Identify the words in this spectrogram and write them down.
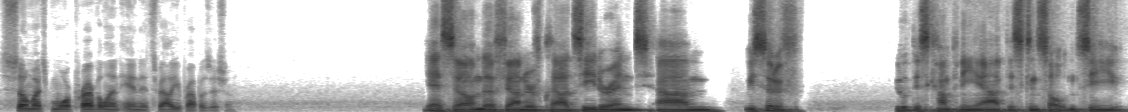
so much more prevalent in its value proposition? Yeah, so I'm the founder of CloudCedar and um, we sort of built this company out, this consultancy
